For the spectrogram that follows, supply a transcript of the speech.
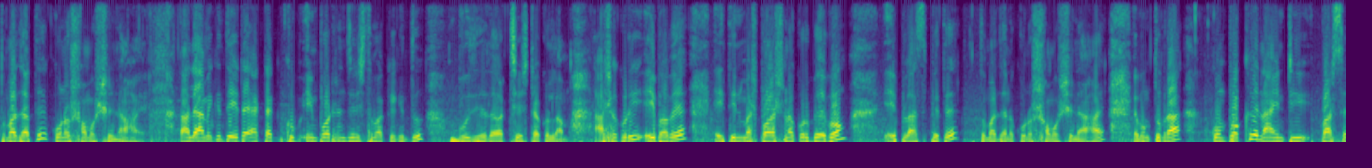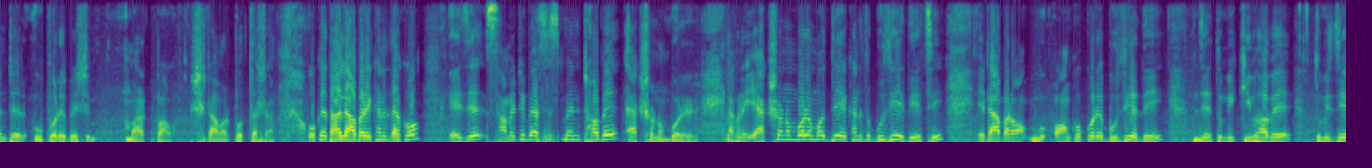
তোমার যাতে কোনো সমস্যাই না হয়। তাহলে আমি কিন্তু এটা একটা খুব ইম্পর্টেন্ট জিনিস তোমাকে কিন্তু বুঝিয়ে দেওয়ার চেষ্টা করলাম। আশা করি এইভাবে এই তিন মাস পড়াশোনা করবে এবং এ প্লাস পেতে তোমার যেন কোনো সমস্যা না হয় এবং তোমরা কমপক্ষে নাইনটি পার্সেন্টের উপরে বেশি মার্ক পাও, সেটা আমার প্রত্যাশা। ওকে তাহলে আবার এখানে দেখো এই যে সামেটিভ অ্যাসেসমেন্ট হবে একশো নম্বরের। এখন এই একশো নম্বরের মধ্যে এখানে তো বুঝিয়ে দিয়েছি, এটা আবার অঙ্ক- করে বুঝিয়ে দেই যে তুমি কীভাবে, তুমি যে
